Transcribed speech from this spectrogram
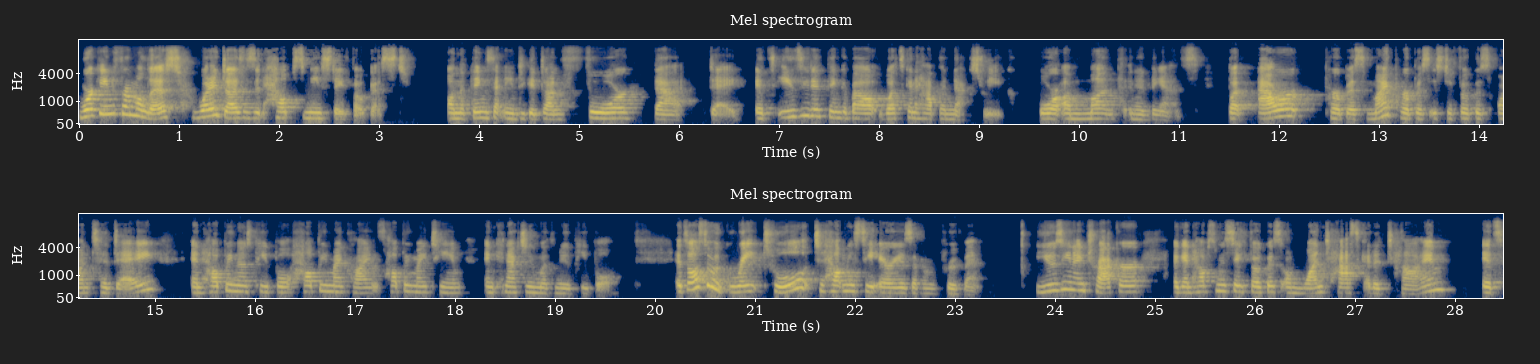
Working from a list, what it does is it helps me stay focused on the things that need to get done for that day. It's easy to think about what's going to happen next week or a month in advance. But our purpose, my purpose is to focus on today and helping those people, helping my clients, helping my team, and connecting with new people. It's also a great tool to help me see areas of improvement. Using a tracker, again, helps me stay focused on one task at a time. It's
